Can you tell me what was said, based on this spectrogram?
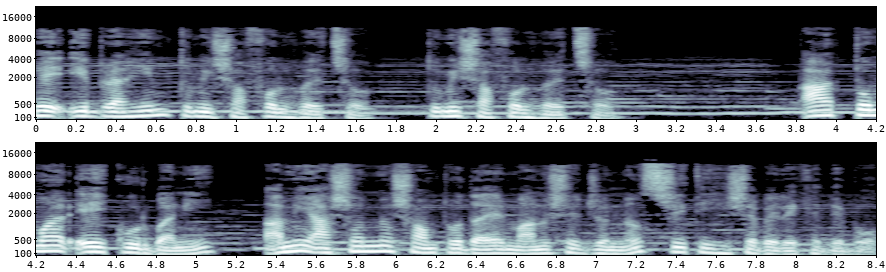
হে ইব্রাহিম, তুমি সফল হয়েছ, তুমি সফল হয়েছ। আর তোমার এই কুরবানি আমি আসন্ন সম্প্রদায়ের মানুষের জন্য স্মৃতি হিসেবে রেখে দেব।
